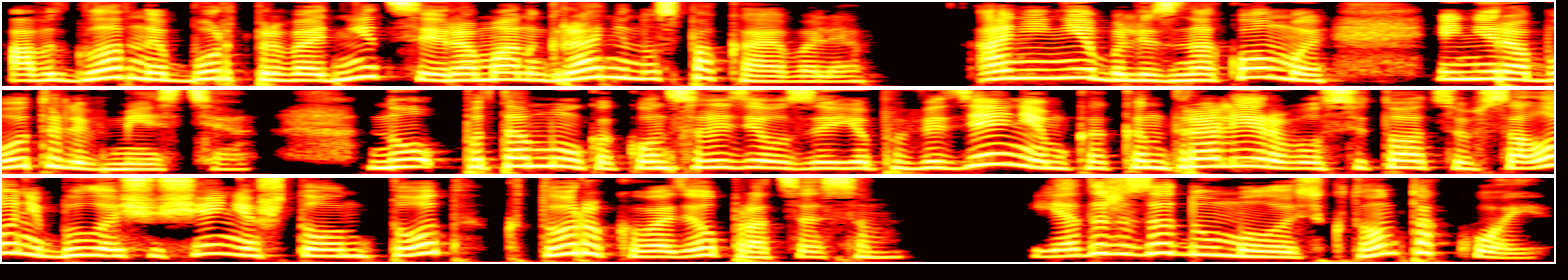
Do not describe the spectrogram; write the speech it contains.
А вот главное, бортпроводница и Роман Гранин успокаивали. Они не были знакомы и не работали вместе. Но потому, как он следил за ее поведением, как контролировал ситуацию в салоне, было ощущение, что он тот, кто руководил процессом. Я даже задумалась, кто он такой,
